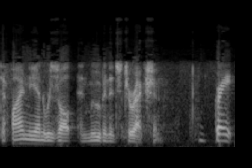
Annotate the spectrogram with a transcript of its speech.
to find the end result and move in its direction. Great.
